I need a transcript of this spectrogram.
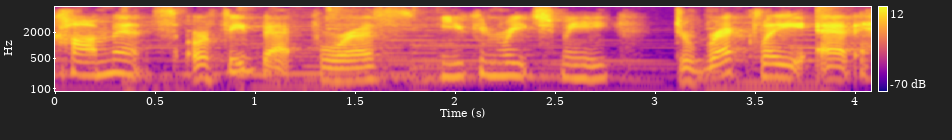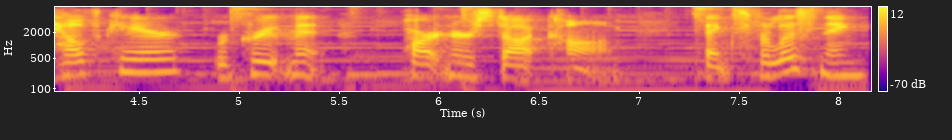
comments, or feedback for us, you can reach me directly at healthcarerecruitmentpartners.com. Thanks for listening.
